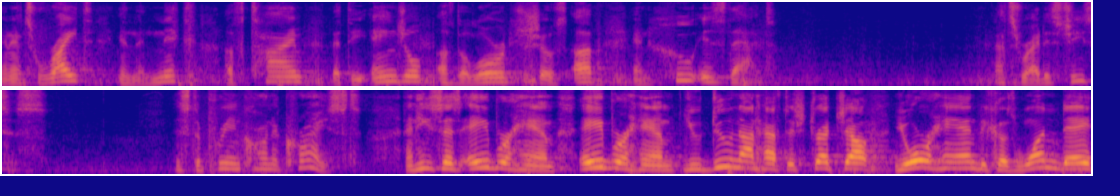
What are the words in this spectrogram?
And it's right in the nick of time that the angel of the Lord shows up. And who is that? That's right, it's Jesus. It's the pre incarnate Christ. And he says, Abraham, Abraham, you do not have to stretch out your hand because one day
